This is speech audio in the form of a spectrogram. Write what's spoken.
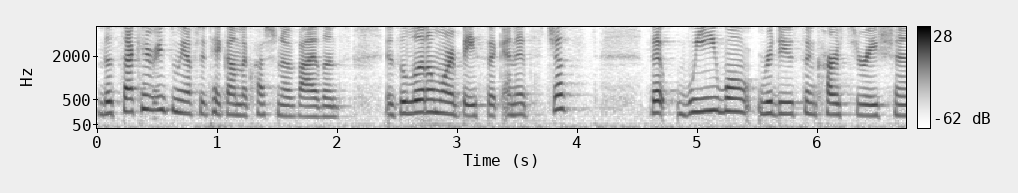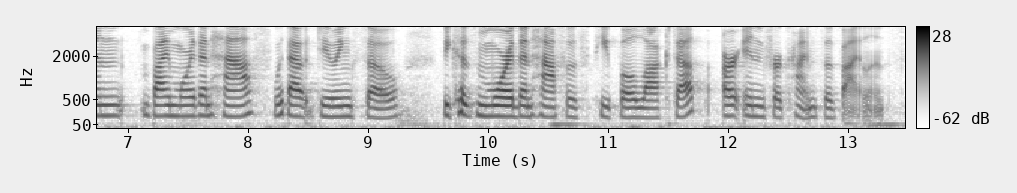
The second reason we have to take on the question of violence is a little more basic, and it's just that we won't reduce incarceration by more than half without doing so because more than half of people locked up are in for crimes of violence.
